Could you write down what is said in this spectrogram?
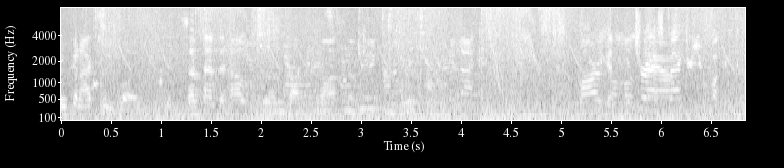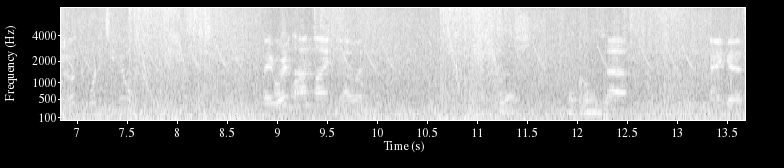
Who can actually fly? Sometimes it helps. Two Don't fucking Navigators want them. attack. Get, get your ass back here, you fucking canuck. What is he doing? Wait, where's online going? Uh, okay, good.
